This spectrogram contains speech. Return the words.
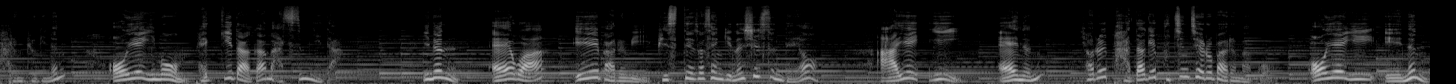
발음 표기는 어의 이모음 베끼다가 맞습니다. 이는 애와 에의 발음이 비슷해서 생기는 실수인데요. 아의 이, 애는 혀를 바닥에 붙인 채로 발음하고 어의 이, 에는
